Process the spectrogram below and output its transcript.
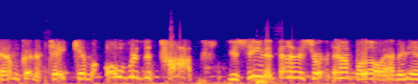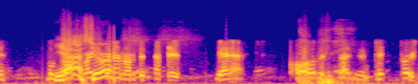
and I'm going to take him over the top. You seen the dinosaur down below, haven't you? We'll Yeah, right sure. down on the. Yeah. All of a sudden, Pittsburgh's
